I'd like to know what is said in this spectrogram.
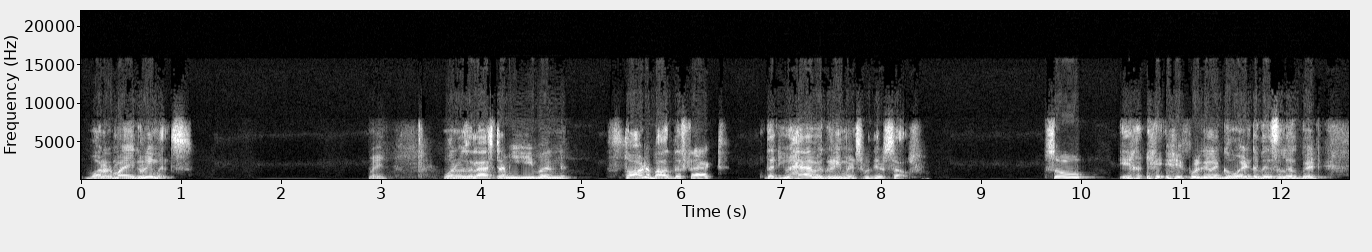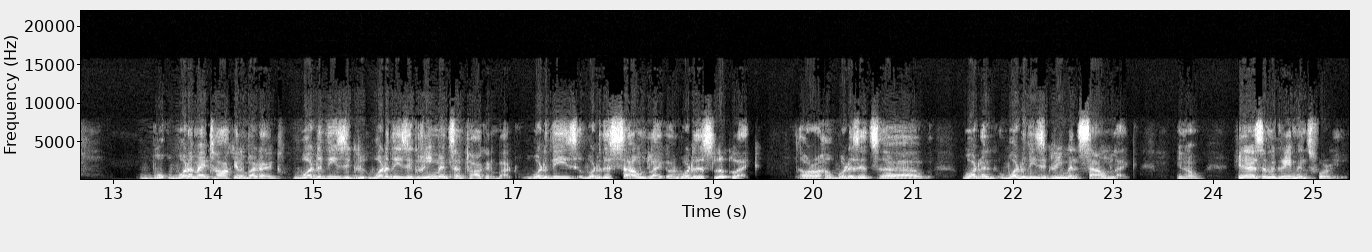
what are my agreements? Right? When was the last time you even thought about the fact that you have agreements with yourself? So, if we're going to go into this a little bit, what am I talking about? What are these what are these agreements I'm talking about? What are these what do this sound like, or what does this look like, or what is its uh, what what do these agreements sound like? You know, here are some agreements for you.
